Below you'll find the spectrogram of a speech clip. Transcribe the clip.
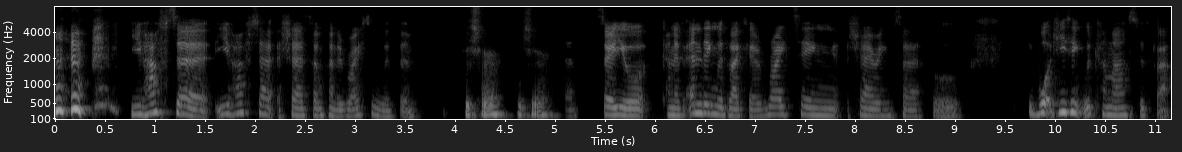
you have to you have to share some kind of writing with them. For sure, for sure. So you're kind of ending with like a writing sharing circle. What do you think would come out of that?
